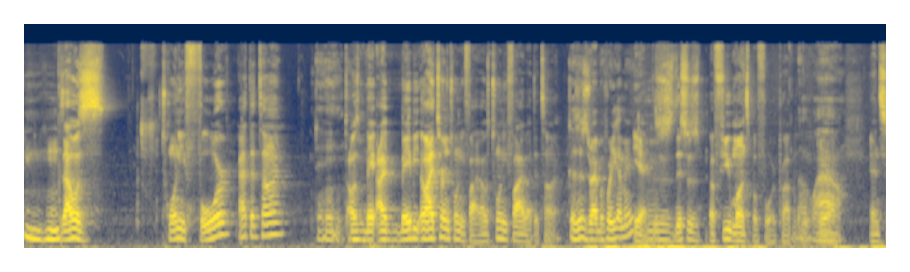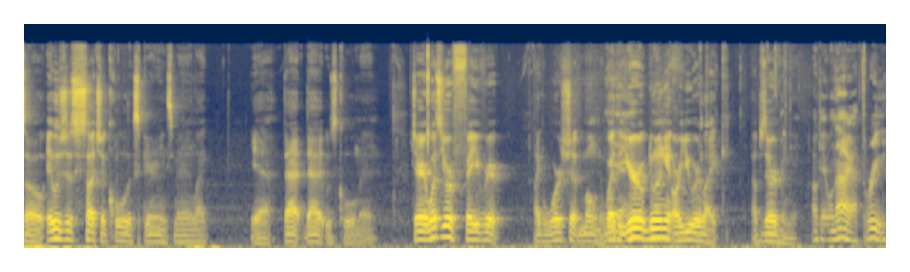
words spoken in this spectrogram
mm-hmm. because I was 24 at the time. Dang. I was may I maybe oh, I turned 25. I was 25 at the time. Because this is right before you got married. Yeah, this is this was a few months before probably. Oh, Yeah. wow. And so it was just such a cool experience, man. Like, yeah, that that was cool, man. Jerry, what's your favorite like worship moment? Whether Yeah. you're doing it or you were like observing it. Okay, well now I got three.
